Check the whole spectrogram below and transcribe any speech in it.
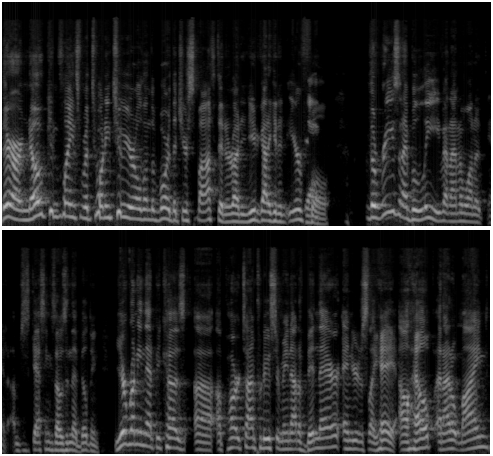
there are no complaints from a 22 year old on the board that your spots didn't run, and you've got to get an earful. The reason I believe, and I don't want to, you know, I'm just guessing because I was in that building. You're running that because uh, a part time producer may not have been there, and you're just like, hey, I'll help, and I don't mind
